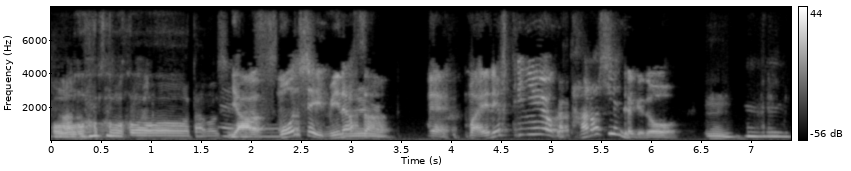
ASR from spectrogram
おお楽しみ。いや、もし皆さん、ね、まあ NFT ニューヨークは楽しいんだけど、うん。うん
